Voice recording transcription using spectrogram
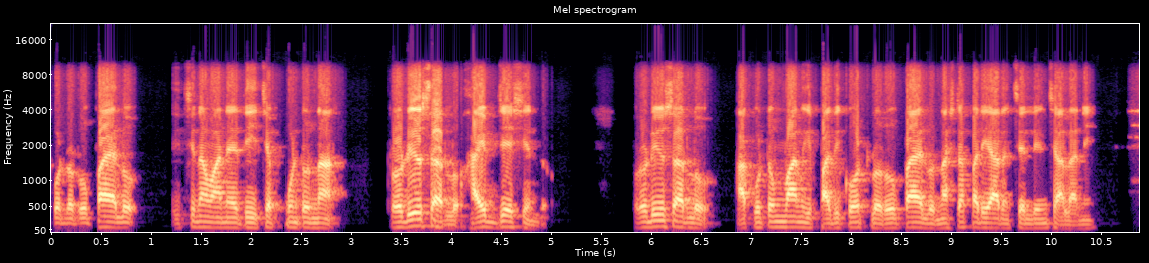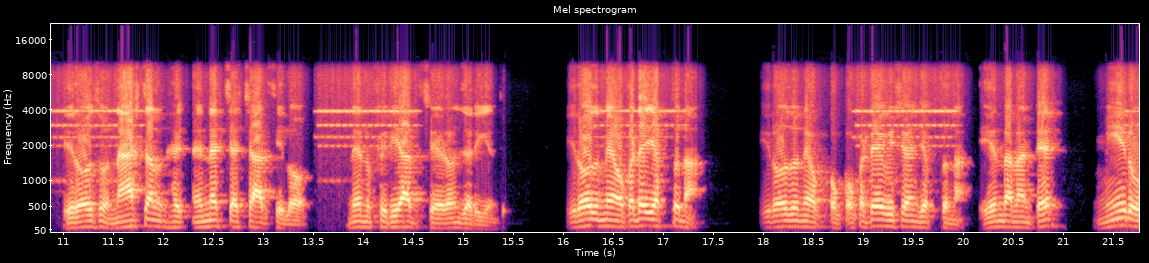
కోట్ల రూపాయలు ఇచ్చినాం అనేది చెప్పుకుంటున్న ప్రొడ్యూసర్లు హైప్ చేసిండ్రు. ప్రొడ్యూసర్లు ఆ కుటుంబానికి పది కోట్ల రూపాయలు నష్టపరిహారం చెల్లించాలని ఈరోజు నేషనల్ ఎన్హెచ్హెచ్ఆర్సీలో నేను ఫిర్యాదు చేయడం జరిగింది. ఈరోజు మేము ఒకటే చెప్తున్నా. ఈరోజు నేను ఒకటే విషయం చెప్తున్నా. ఏందనంటే మీరు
